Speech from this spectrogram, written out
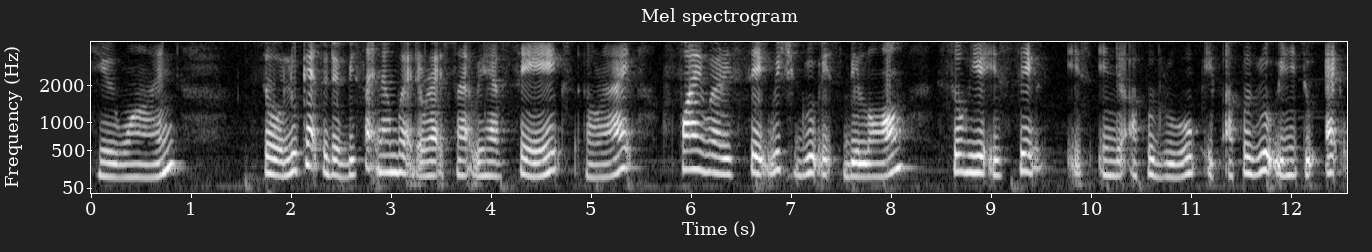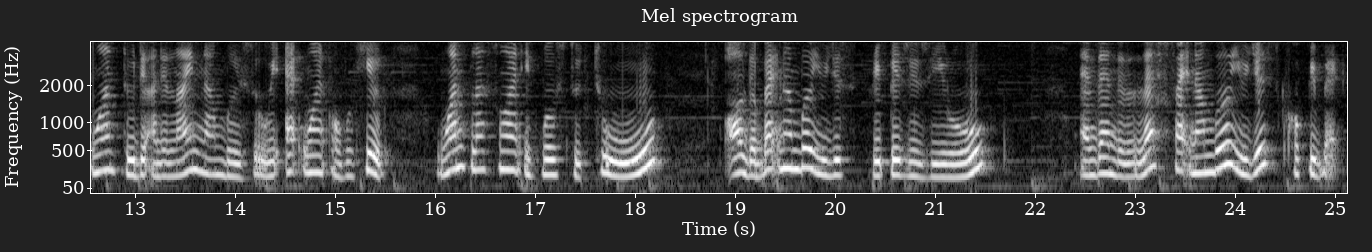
here 1. So look at to the beside number at the right side. We have 6. Alright. Find where is 6. Which group it belong. So here is 6 is in the upper group. If upper group, we need to add 1 to the underlying number. So we add 1 over here. 1 plus 1 equals to 2. All the back number, you just replace with 0. And then the left side number, you just copy back.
